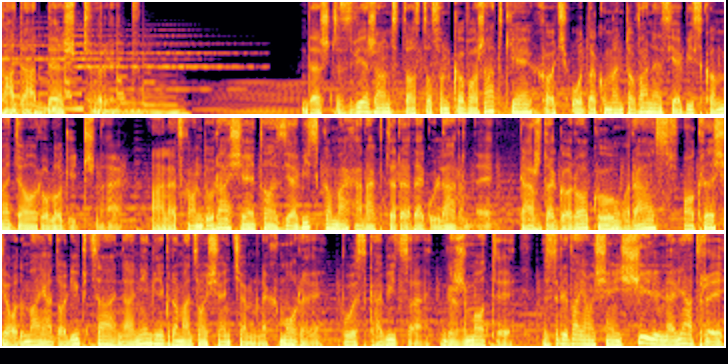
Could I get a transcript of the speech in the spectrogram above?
pada deszcz ryb. Deszcz zwierząt to stosunkowo rzadkie, choć udokumentowane zjawisko meteorologiczne. Ale w Hondurasie to zjawisko ma charakter regularny. Każdego roku, raz w okresie od maja do lipca, na niebie gromadzą się ciemne chmury, błyskawice, grzmoty, zrywają się silne wiatry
